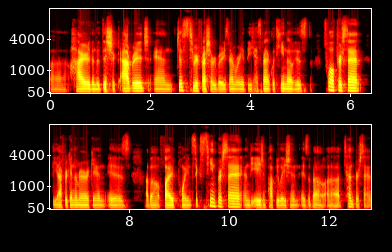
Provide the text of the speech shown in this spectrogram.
uh, higher than the district average. And just to refresh everybody's memory, the Hispanic Latino is 12%, the African American is about 5.16%, and the Asian population is about uh, 10%.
